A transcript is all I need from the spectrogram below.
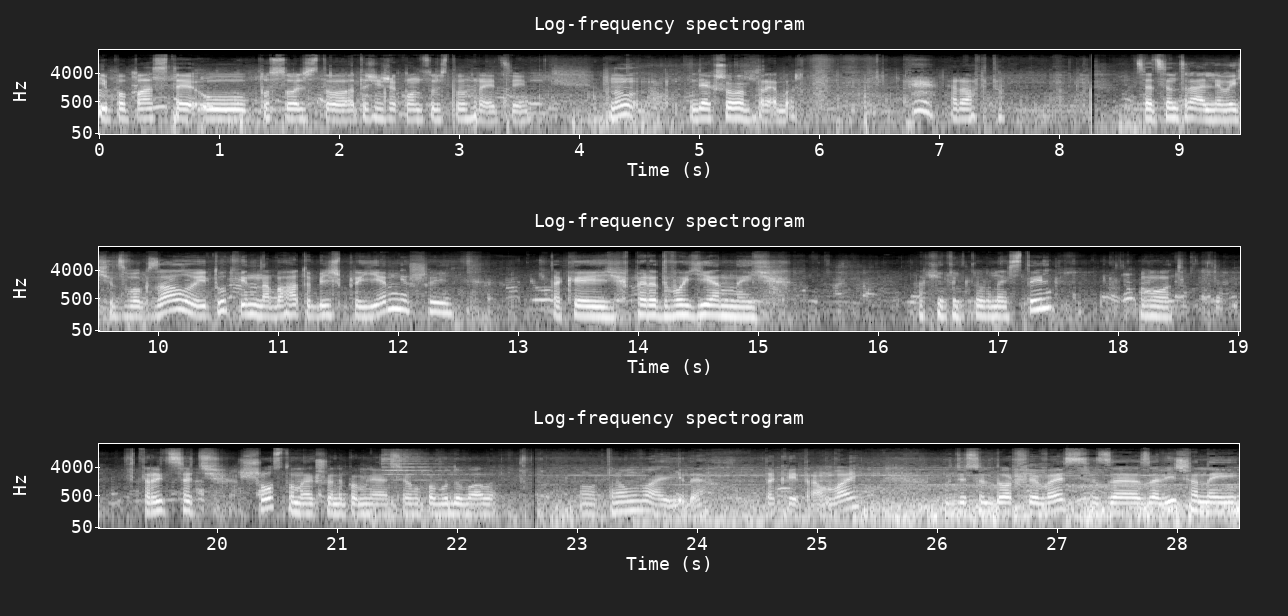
і попасти у посольство, а точніше консульство Греції. Ну, якщо вам треба. Раптом. Це центральний вихід з вокзалу, і тут він набагато більш приємніший, такий передвоєнний архітектурний стиль. От. В 36-му, якщо я не помиляюся, його побудували. О, трамвай їде. Такий трамвай в Дюссельдорфі весь завішаний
